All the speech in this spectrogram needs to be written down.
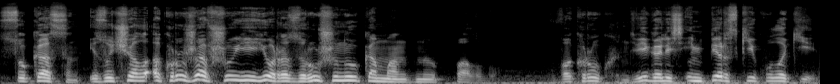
Сукасан изучала окружавшую ее разрушенную командную палубу. Вокруг двигались имперские кулаки,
